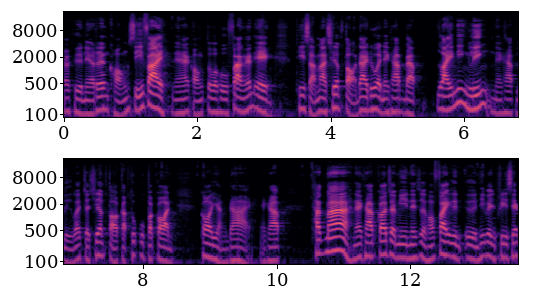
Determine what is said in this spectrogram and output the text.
ก็คือในเรื่องของสีไฟนะฮะของตัวหูฟังนั่นเอง ที่สามารถเชื่อมต่อได้ด้วยนะครับ แบบ Lightning Link นะครับ หรือว่าจะเชื่อมต่อกับทุกอุปกรณ์ก็ยังได้นะครับ ถัดมานะครับก็จะมีในส่วนของไฟอื่น ๆ ที่เป็นพรีเซต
